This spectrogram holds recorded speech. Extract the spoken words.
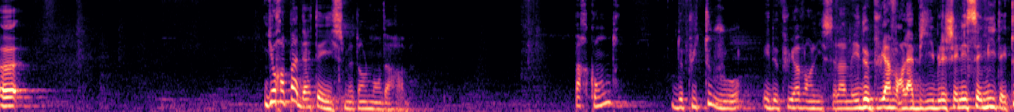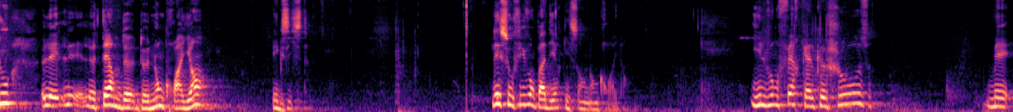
Euh, il n'y aura pas d'athéisme dans le monde arabe. Par contre, depuis toujours, et depuis avant l'islam, et depuis avant la Bible, chez les sémites et tout, le terme de, de non-croyant existe. Les soufis ne vont pas dire qu'ils sont non-croyants ils vont faire quelque chose, mais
